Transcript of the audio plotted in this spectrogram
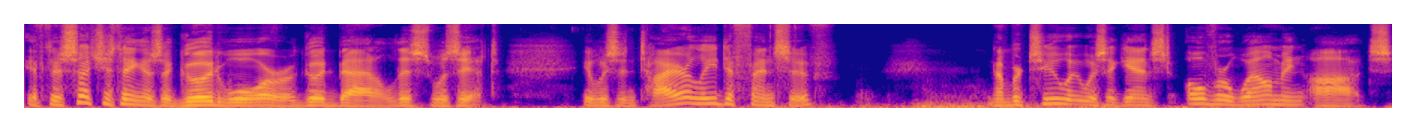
if there's such a thing as a good war or a good battle, this was it. It was entirely defensive. Number two, it was against overwhelming odds.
